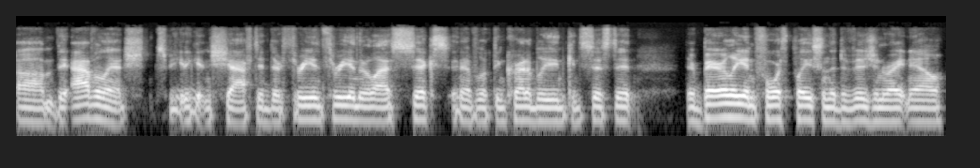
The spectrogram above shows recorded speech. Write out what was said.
Um, the Avalanche, speaking of getting shafted, they're three and three in their last six and have looked incredibly inconsistent. They're barely in fourth place in the division right now.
